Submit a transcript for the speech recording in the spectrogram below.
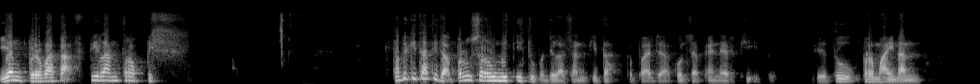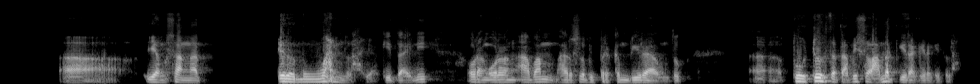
yang berwatak filantropis. Tapi kita tidak perlu serumit itu penjelasan kita kepada konsep energi itu. Itu permainan uh, yang sangat ilmuwan lah ya. Kita ini orang-orang awam harus lebih bergembira untuk uh, bodoh tetapi selamat kira-kira gitulah.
